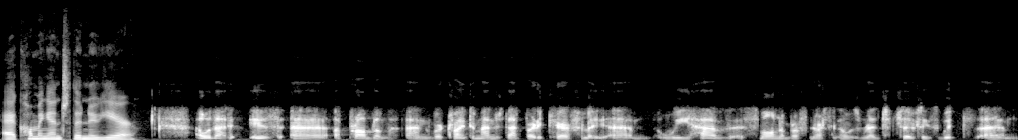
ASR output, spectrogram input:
uh, coming into the new year. Oh, that is uh, a problem, and we're trying to manage that very carefully. Um, we have a small number of nursing homes and rental facilities with um,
